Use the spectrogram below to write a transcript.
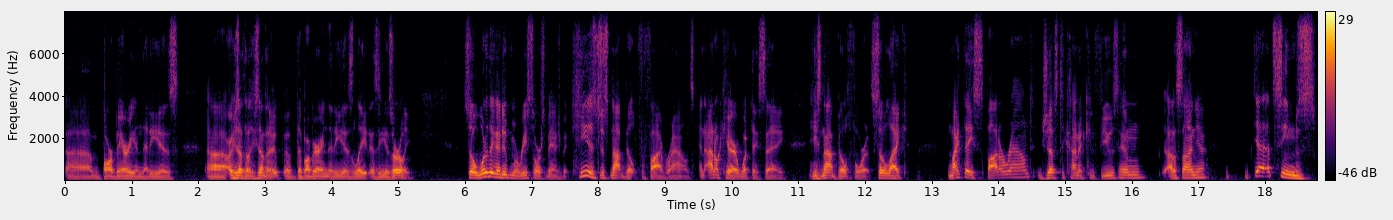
um, barbarian that he is, uh, or he's not the, he's not the, the barbarian that he is late as he is early. So what are they going to do from a resource management? He is just not built for five rounds, and I don't care what they say. He's not built for it. So like, might they spot a round just to kind of confuse him, Adesanya? Yeah, that seems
